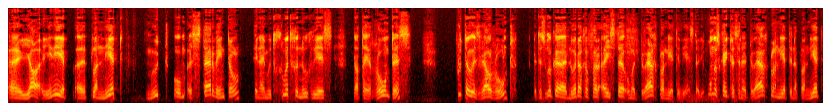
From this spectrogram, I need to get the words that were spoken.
Uh ja, enige uh, planeet moet om 'n ster wentel en hy moet groot genoeg wees dat hy rond is. Pluto is wel rond. Dit is ook 'n nodige vereiste om 'n dwergplaneet te wees. Nou die onderskeid tussen 'n dwergplaneet en 'n planeet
